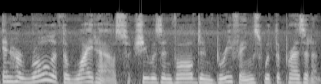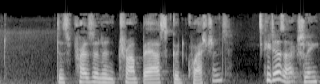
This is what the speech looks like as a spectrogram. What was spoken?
In her role at the White House, she was involved in briefings with the president. Does President Trump ask good questions? He does, actually,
